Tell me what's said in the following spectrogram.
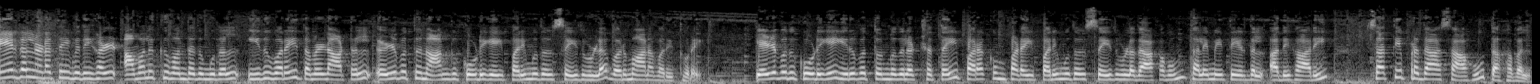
தேர்தல் நடத்தை விதிகள் அமலுக்கு வந்தது முதல் இதுவரை தமிழ்நாட்டில் எழுபத்து நான்கு கோடியை பறிமுதல் செய்துள்ள வருமான வரித்துறை. எழுபது கோடியே இருபத்தொன்பது லட்சத்தை பறக்கும் படை பறிமுதல் செய்துள்ளதாகவும் தலைமை தேர்தல் அதிகாரி சத்யபிரதா சாஹூ தகவல்.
